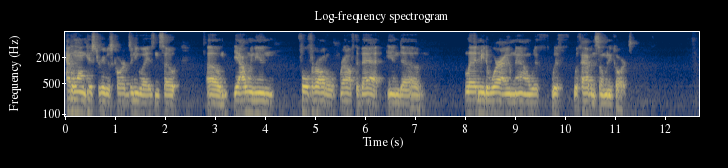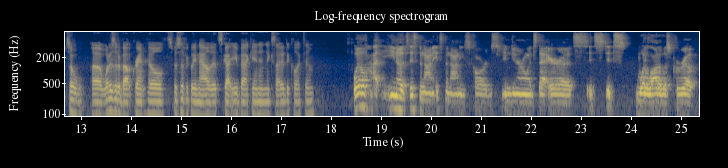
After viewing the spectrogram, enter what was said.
had a long history of his cards, anyways. And so, um, yeah, I went in full throttle right off the bat, and uh, led me to where I am now with with with having so many cards. So, uh, what is it about Grant Hill specifically now that's got you back in and excited to collect him? Well, I, you know, it's it's the nine it's the '90s cards in general. It's that era. It's it's it's what a lot of us grew up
